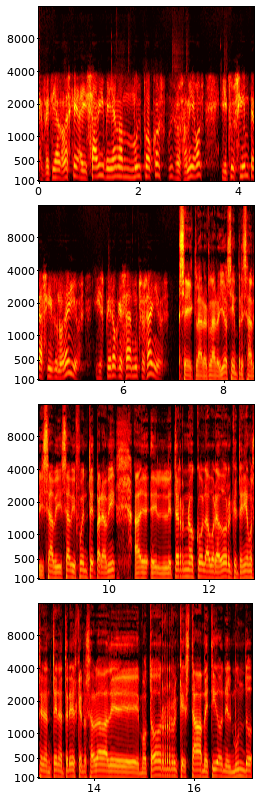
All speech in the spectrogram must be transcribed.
Efectivamente, además que ahí Xavi me llaman muy pocos, los amigos, y tú siempre has sido uno de ellos, y espero que sean muchos años. Sí, claro, claro. Yo siempre Xavi, Xavi, Xavi Fuente para mí, el eterno colaborador que teníamos en Antena 3 que nos hablaba de motor, que estaba metido en el mundo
